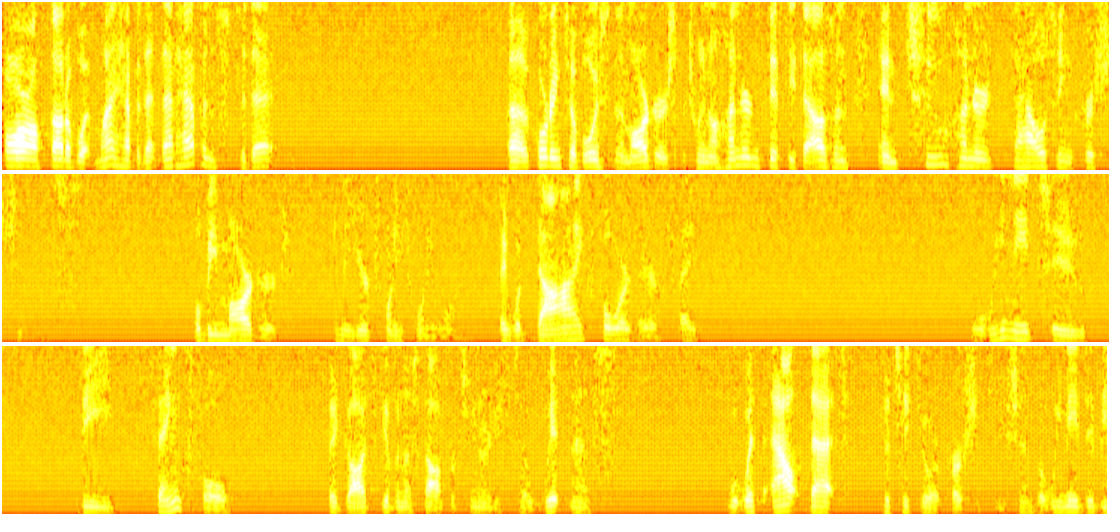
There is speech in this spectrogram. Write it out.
far off thought of what might happen. That, that happens today. Uh, according to Voice of the Martyrs, between 150,000 and 200,000 Christians will be martyred in the year 2021. They would die for their faith. We need to be thankful that God's given us the opportunity to witness without that particular persecution, but we need to be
